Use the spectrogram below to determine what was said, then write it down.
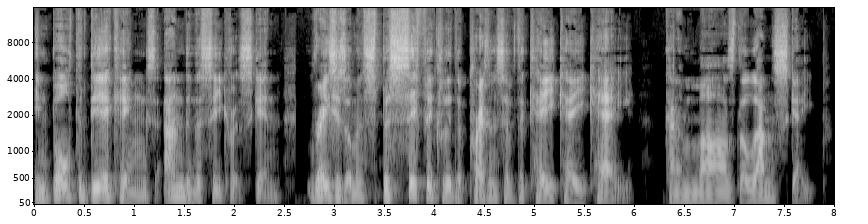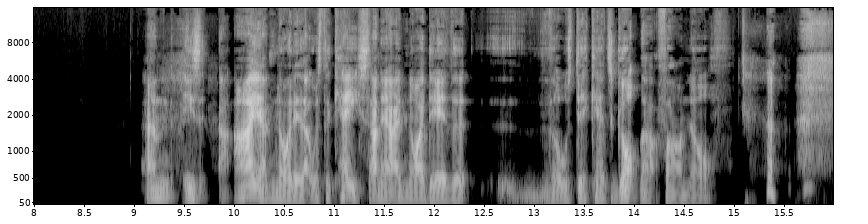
in both the Deer Kings and in the Secret Skin, racism and specifically the presence of the KKK kind of mars the landscape. And is I had no idea that was the case. I had no idea that those dickheads got that far north.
